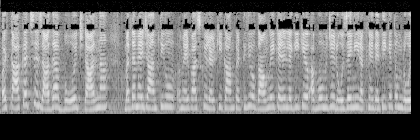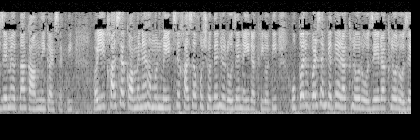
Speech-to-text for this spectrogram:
اور طاقت سے زیادہ بوجھ ڈالنا مطلب میں جانتی ہوں، میرے پاس کوئی لڑکی کام کرتی تھی، وہ گاؤں گئی کہنے لگی کہ اب وہ مجھے روزے نہیں رکھنے دیتی کہ تم روزے میں اتنا کام نہیں کر سکتی۔ اور یہ خاصا کامن ہے، ہم ان میٹ سے خاصا خوش ہوتے ہیں جو روزے نہیں رکھ رہی ہوتی۔ اوپر اوپر سے ہم کہتے ہیں، رکھ لو روزے، رکھ لو روزے۔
